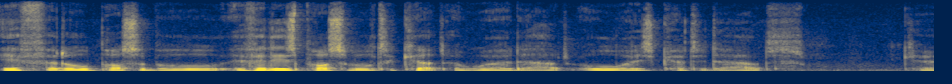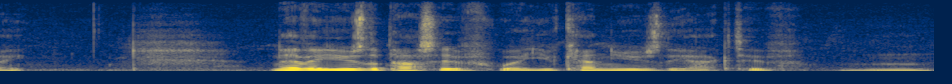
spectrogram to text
if at all possible, if it is possible to cut a word out, always cut it out. Okay. Never use the passive where you can use the active. Mm,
